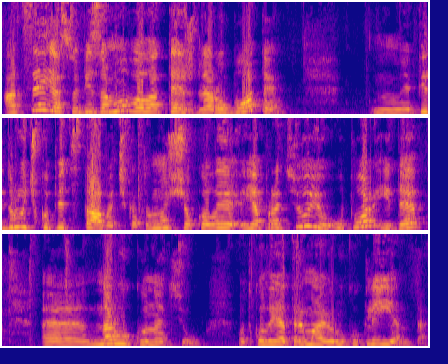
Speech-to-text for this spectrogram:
а це я собі замовила теж для роботи під ручку підставочка, тому що коли я працюю, упор іде е, на руку на цю, от коли я тримаю руку клієнта.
